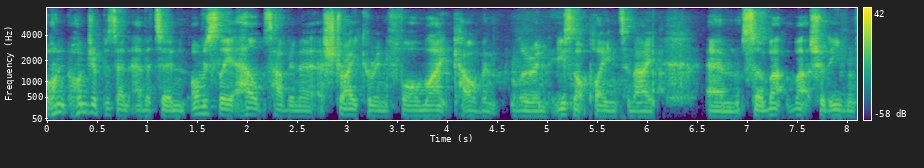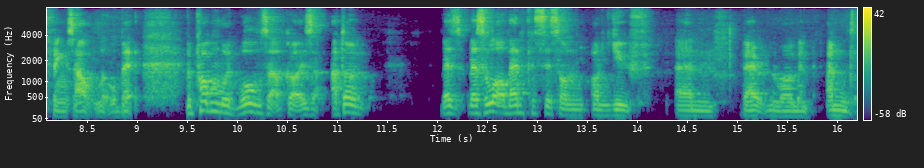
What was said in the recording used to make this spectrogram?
100% Everton. Obviously, it helps having a, a striker in form like Calvin Lewin. He's not playing tonight, um, so that that should even things out a little bit. The problem with Wolves that I've got is I don't. There's there's a lot of emphasis on on youth um, there at the moment, and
